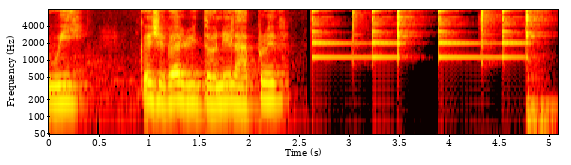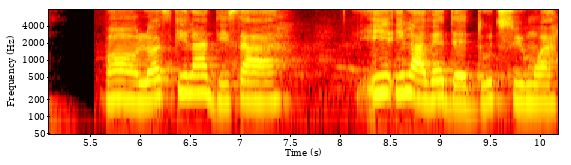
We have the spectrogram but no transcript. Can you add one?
oui, que je vais lui donner la preuve. Bon, lorsqu'il a dit ça, il, avait des doutes sur moi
